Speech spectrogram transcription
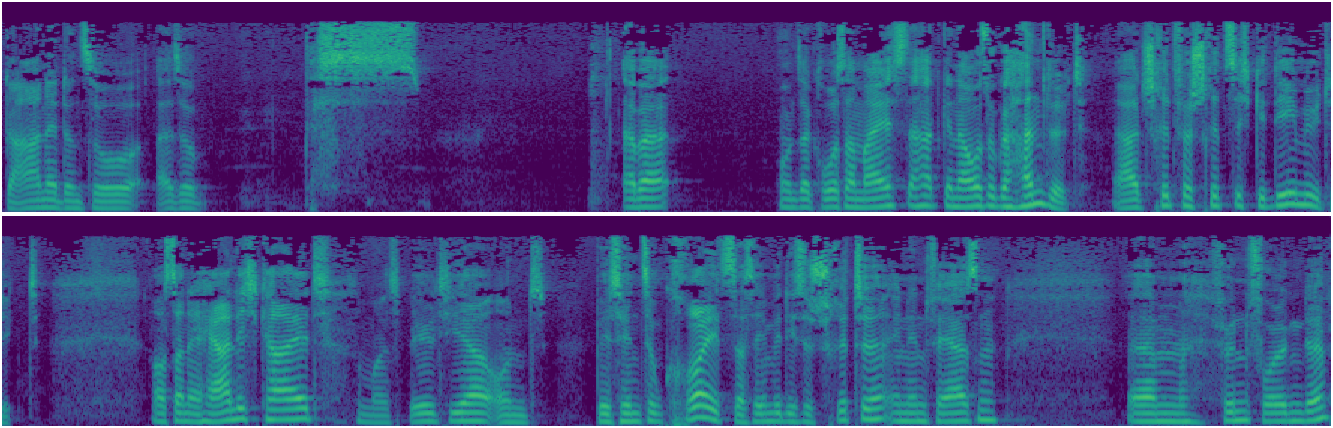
gar nicht und so. Also, das. Aber unser großer Meister hat genauso gehandelt. Er hat Schritt für Schritt sich gedemütigt. Aus seiner Herrlichkeit, so mal das Bild hier, und bis hin zum Kreuz. Da sehen wir diese Schritte in den Versen ähm, fünf folgende.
